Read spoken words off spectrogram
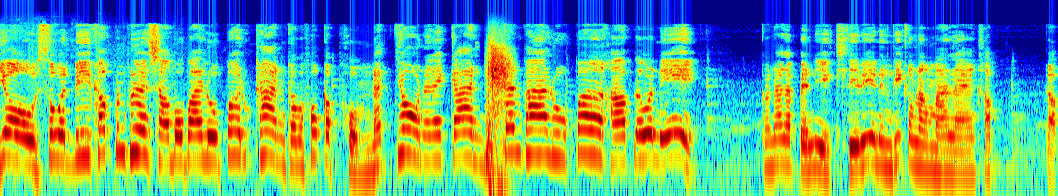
โย สวัสดีครับเพื่อนๆชาวโมบายลูเปอร์ทุกท่านกลับมาพบกับผมนัทโยในรายการกันพาลูเปอร์ครับ แล้ววันนี้ก็น่าจะเป็นอีกซีรีส์หนึ่งที่กำลังมาแรงครับ กับ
